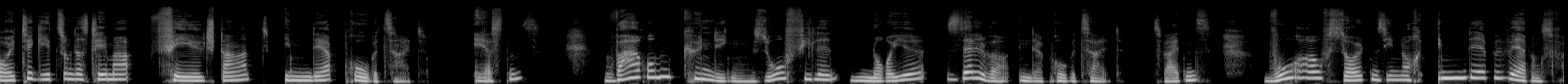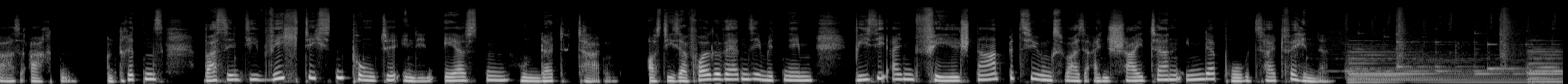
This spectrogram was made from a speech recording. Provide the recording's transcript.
Heute geht es um das Thema Fehlstart in der Probezeit. Erstens, warum kündigen so viele neue selber in der Probezeit? Zweitens, worauf sollten Sie noch in der Bewerbungsphase achten? Und drittens, was sind die wichtigsten Punkte in den ersten 100 Tagen? Aus dieser Folge werden Sie mitnehmen, wie Sie einen Fehlstart bzw. ein Scheitern in der Probezeit verhindern.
